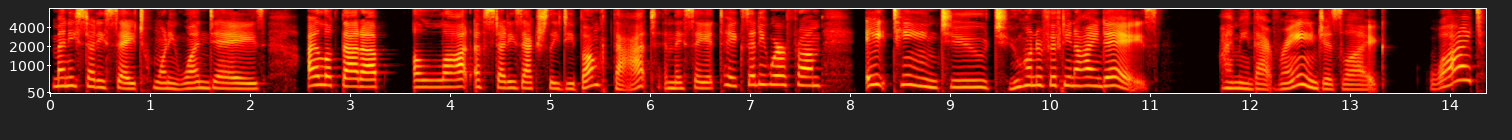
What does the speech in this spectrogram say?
Many studies say 21 days. I looked that up. A lot of studies actually debunk that, and they say it takes anywhere from 18 to 259 days. I mean, that range is like, what?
